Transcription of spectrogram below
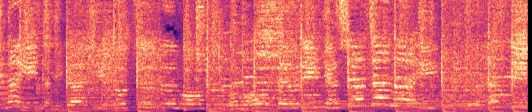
しない何が一粒も思ったより華奢じゃないプラスティ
